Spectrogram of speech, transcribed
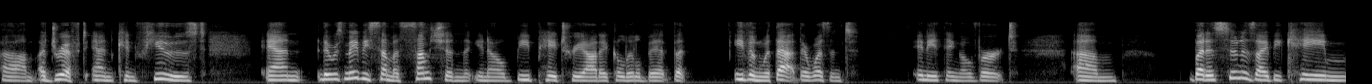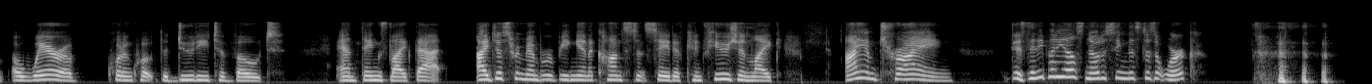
um, adrift and confused and there was maybe some assumption that, you know, be patriotic a little bit, but even with that, there wasn't anything overt. Um, but as soon as I became aware of, quote unquote, the duty to vote and things like that, I just remember being in a constant state of confusion like, I am trying. Is anybody else noticing this doesn't work?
